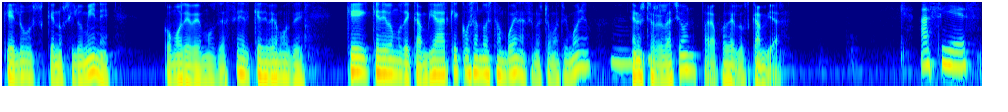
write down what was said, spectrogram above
qué luz que nos ilumine, cómo debemos de hacer, qué debemos de, qué, qué debemos de cambiar, qué cosas no están buenas en nuestro matrimonio, en nuestra relación, para poderlos cambiar. Así es.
